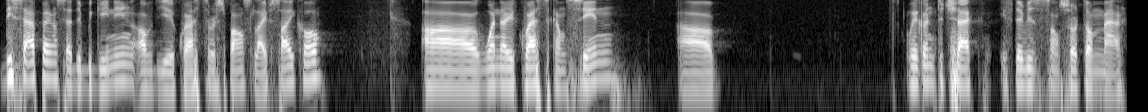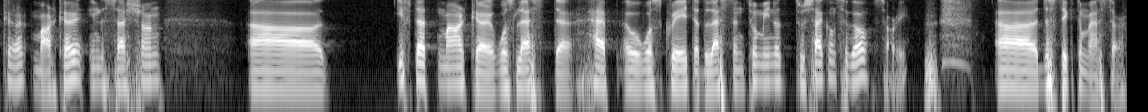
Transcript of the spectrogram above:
this happens at the beginning of the request response lifecycle. Uh, when a request comes in, uh, we're going to check if there is some sort of marker, marker in the session. Uh, if that marker was less than uh, was created less than two minutes, two seconds ago, sorry, uh, just stick to master.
